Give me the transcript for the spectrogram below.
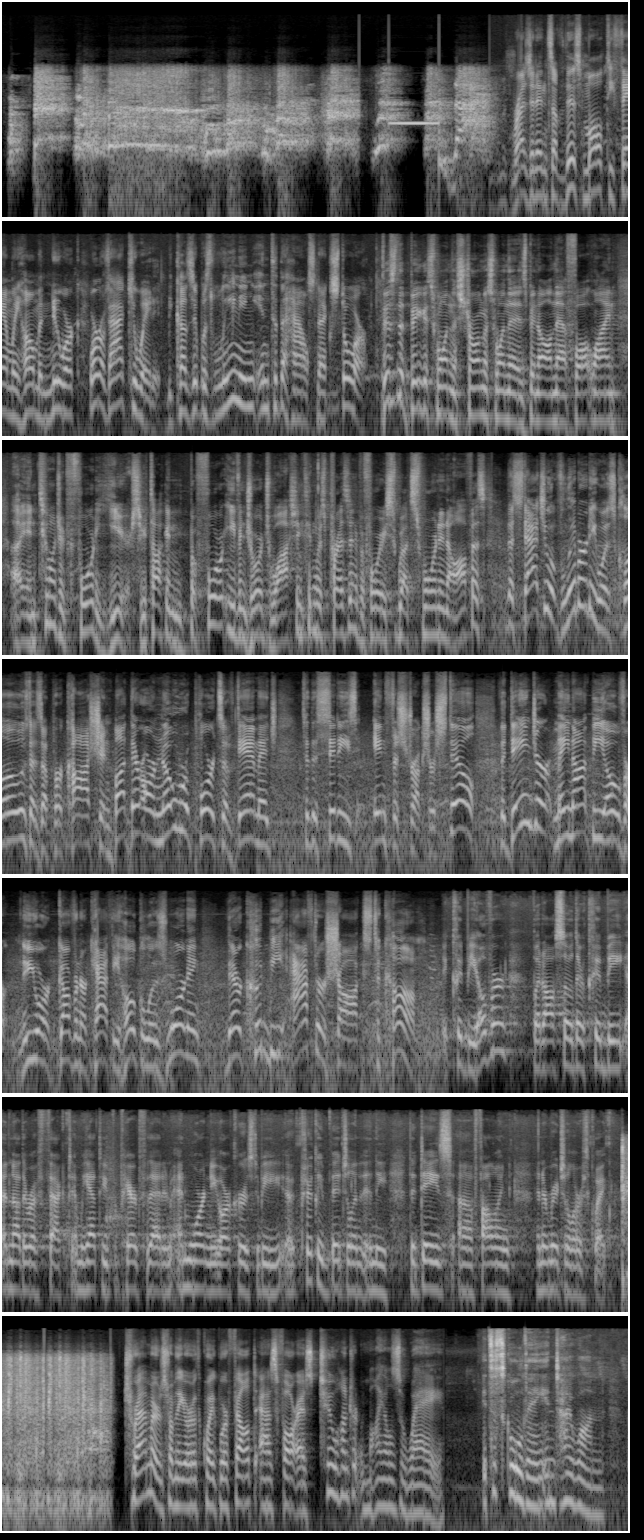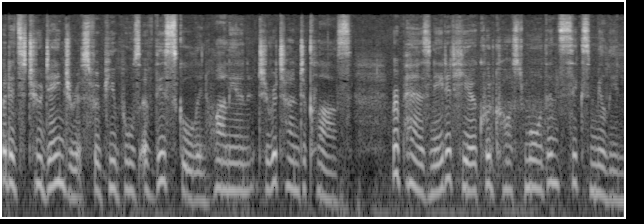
Residents of this multi-family home in Newark were evacuated because it was leaning into the house next door. This is the biggest one, the strongest one that has been on that fault line uh, in 240 years. So you're talking before even George Washington was president, before he got sworn into office. The Statue of Liberty was closed as a precaution, but there are no reports of damage to the city's infrastructure. Still, the danger may not be over. New York Governor Kathy Hochul is warning there could be aftershocks to come. It could be over, but also there could be another effect, and we have to be prepared for that and, and warn New Yorkers to be uh, particularly vigilant in the, the days uh, following an original earthquake. Tremors from the earthquake were felt as far as 200 miles away. It's a school day in Taiwan, but it's too dangerous for pupils of this school in Hualien to return to class. Repairs needed here could cost more than $6 million,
